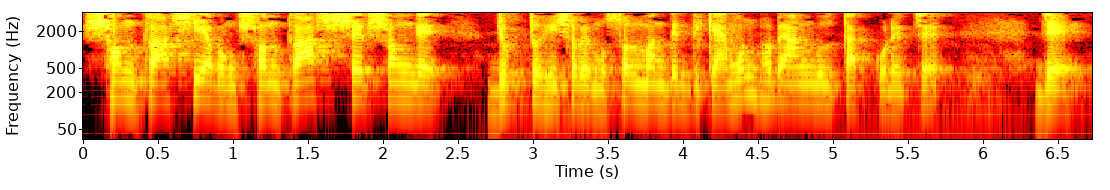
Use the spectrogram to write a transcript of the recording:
সন্ত্রাসী এবং সন্ত্রাসের সঙ্গে যুক্ত হিসেবে মুসলমানদের দিকে এমনভাবে আঙ্গুল তাক করেছে যে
